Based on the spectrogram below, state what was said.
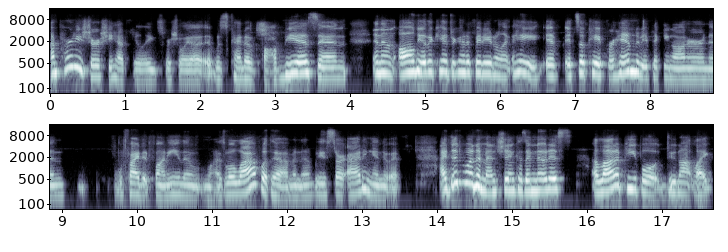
i'm pretty sure she had feelings for shoya it was kind of obvious and and then all the other kids are kind of fitting and like hey if it's okay for him to be picking on her and then find it funny then might as well laugh with him and then we start adding into it i did want to mention because i noticed a lot of people do not like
